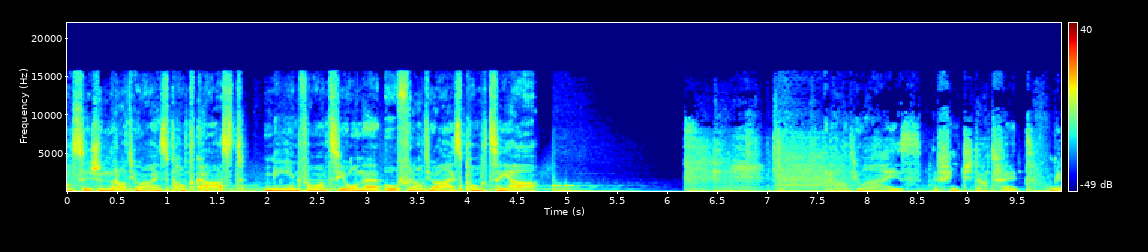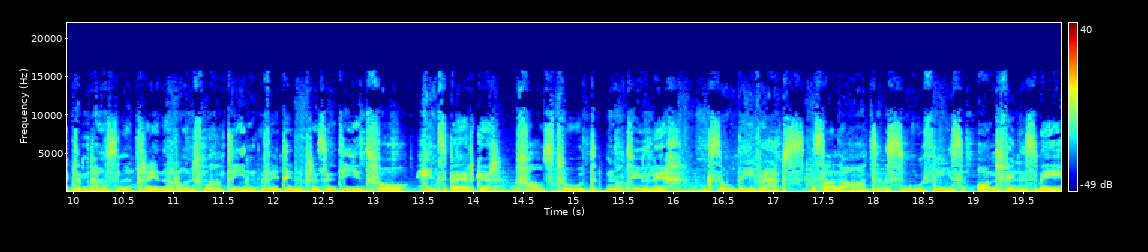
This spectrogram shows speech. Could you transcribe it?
Das ist ein Radio 1 Podcast. Mehr Informationen auf radio1.ch. Radio 1 Feed Stadtfett mit dem Personal Trainer Rolf Martin wird Ihnen präsentiert von Hitzberger. Fast Food natürlich. Gesunde Wraps, Salat, Smoothies und vieles mehr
